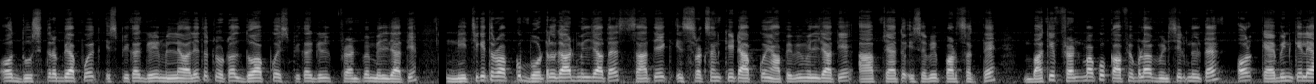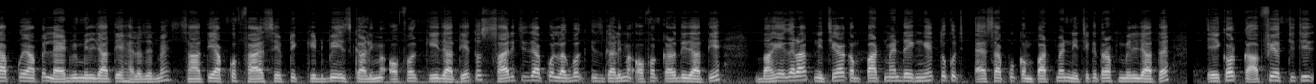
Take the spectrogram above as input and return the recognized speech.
और दूसरी तरफ़ भी आपको एक स्पीकर ग्रिल मिलने वाली है। तो टोटल दो आपको स्पीकर ग्रिल फ्रंट में मिल जाती है। नीचे की तरफ़ आपको बोटल गार्ड मिल जाता है। साथ ही एक इंस्ट्रक्शन किट आपको यहाँ पे भी मिल जाती है। आप चाहे तो इसे भी पढ़ सकते हैं। बाकी फ्रंट में आपको काफ़ी बड़ा विंडशीट मिलता है और कैबिन के लिए आपको यहाँ पे लाइट भी मिल जाती है हेलोजन में। साथ ही आपको फायर सेफ्टी किट भी इस गाड़ी में ऑफ़र की जाती है। तो सारी चीज़ें आपको लगभग इस गाड़ी में ऑफ़र कर दी जाती है। बाकी अगर आप नीचे का कंपार्टमेंट देखेंगे तो कुछ ऐसा आपको कंपार्टमेंट नीचे की तरफ़ मिल जाता है। एक और काफ़ी अच्छी चीज़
